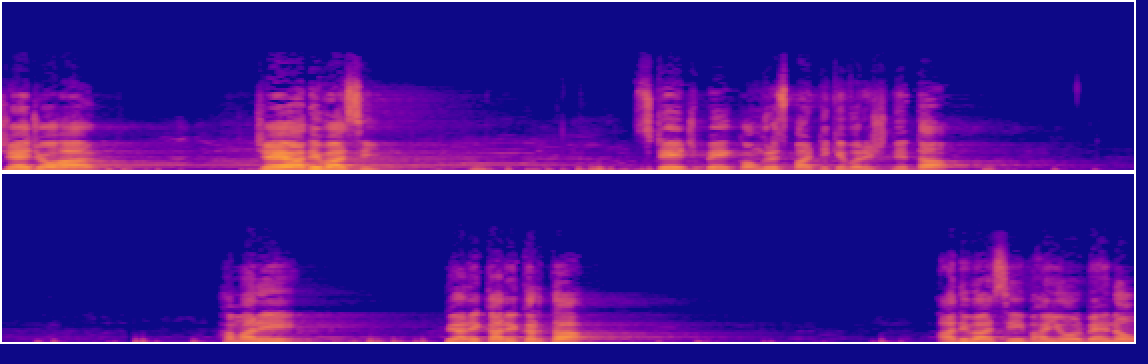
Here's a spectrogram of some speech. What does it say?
जय जोहार, जय आदिवासी। स्टेज पे कांग्रेस पार्टी के वरिष्ठ नेता, हमारे प्यारे कार्यकर्ता, आदिवासी भाइयों और बहनों,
